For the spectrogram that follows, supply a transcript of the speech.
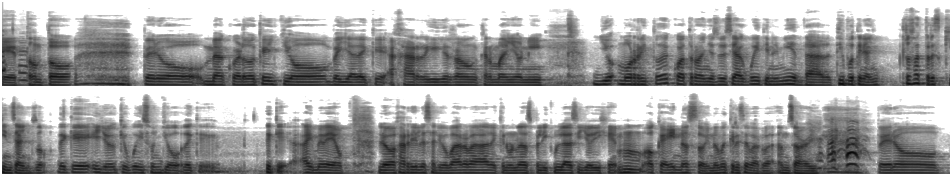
que tonto, pero me acuerdo que yo veía de que a Harry, Ron, Hermione, yo morrito de cuatro años, decía, güey, tienen mi edad, tipo tenían los actores 15 años, ¿no? De que, y yo, que güey, son yo, de que de que ahí me veo. Luego a Harry le salió barba, de que en unas películas y yo dije, mm, ok, no soy, no me crece barba, I'm sorry. Pero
